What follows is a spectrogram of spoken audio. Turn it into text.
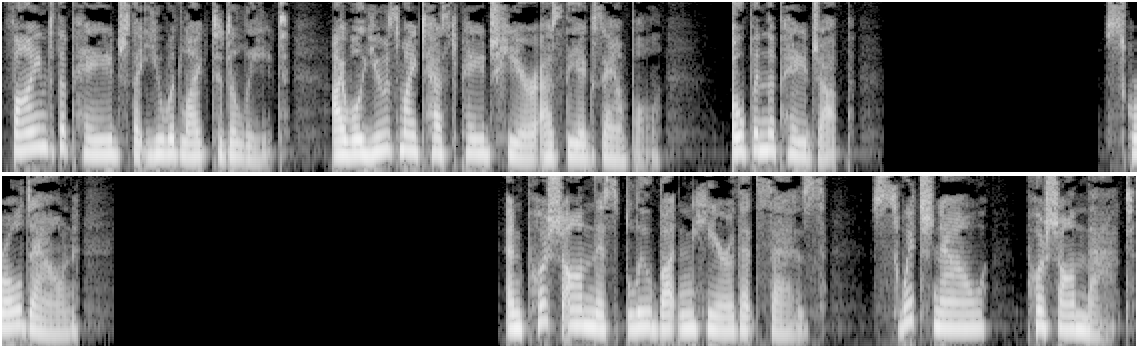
Find the page that you would like to delete. I will use my test page here as the example. Open the page up. Scroll down and push on this blue button here that says, Switch Now, push on that.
